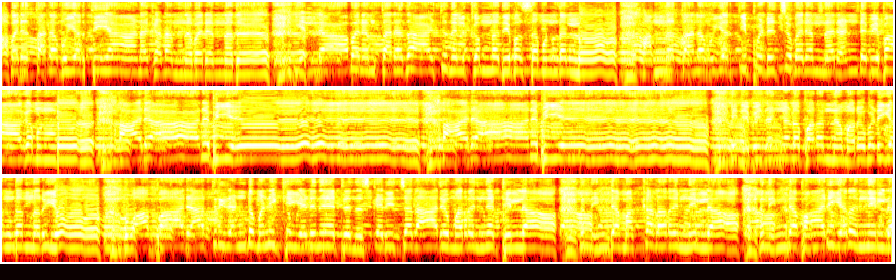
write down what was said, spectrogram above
അവർ തല ഉയർത്തിയാണ് കടന്നു വരുന്നത്. എല്ലാവരും തല താഴ്ത്തി നിൽക്കുന്ന ദിവസമുണ്ടല്ലോ. അന്ന് തല ഉയർത്തി പിടിച്ചു വരുന്ന രണ്ട് വിഭാഗമുണ്ട്. ആരാനബിയേ ആരാനബിയേ നബിതങ്ങൾ പറഞ്ഞ മറുപടി എന്തെന്നറിയോ? വാപ്പാ രാത്രി രണ്ടു മണിക്ക് എഴുന്നേറ്റ് നിസ്കരിച്ചത് ആരും അറിഞ്ഞിട്ടില്ല. നിന്റെ മക്കൾ അറിഞ്ഞില്ല നിന്റെ ഭാര്യ അറിഞ്ഞില്ല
